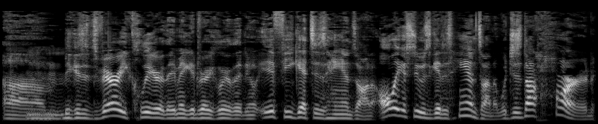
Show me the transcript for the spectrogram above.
Um, because it's very clear, they make it very clear that, you know, if he gets his hands on it, all he has to do is get his hands on it, which is not hard.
